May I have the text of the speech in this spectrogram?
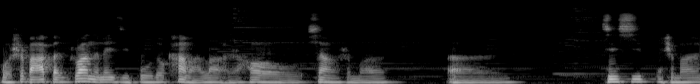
我是把本传的那几部都看完了，然后像什么，呃，今昔什么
